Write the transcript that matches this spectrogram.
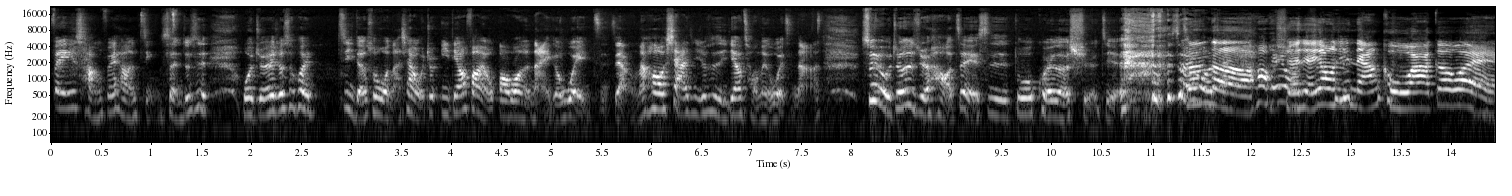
非常非常谨慎，就是我觉得就是会记得说我拿下我就一定要放在我包包的哪一个位置这样，然后下一季就是一定要从那个位置拿，所以我就是觉得好，这也是多亏了学姐，真的，哦没，有学姐用心良苦啊，各位。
